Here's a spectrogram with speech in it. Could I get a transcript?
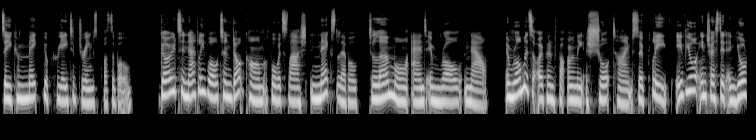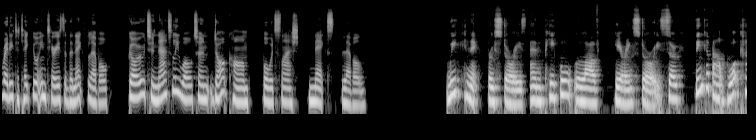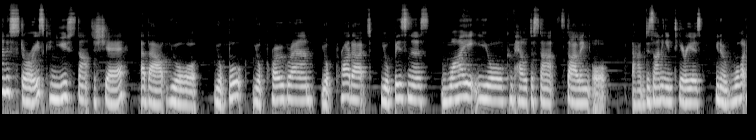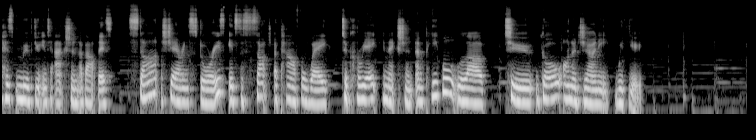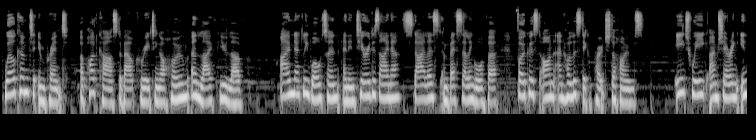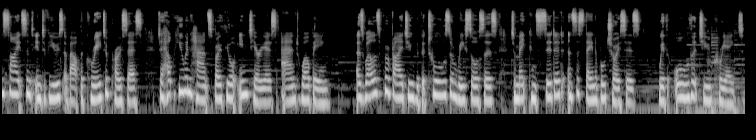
so you can make your creative dreams possible. Go to nataliewalton.com forward slash next level to learn more and enroll now. Enrollments are open for only a short time, so please, if you're interested and you're ready to take your interiors to the next level, go to nataliewalton.com forward slash next level. We connect through stories, and people love hearing stories. So think about what kind of stories can you start to share about your your book, your program, your product, your business, why you're compelled to start styling or um, designing interiors, you know, what has moved you into action about this. Start sharing stories. It's a, such a powerful way to create connection, and people love to go on a journey with you. Welcome to Imprint, a podcast about creating a home and life you love. I'm Natalie Walton, an interior designer, stylist, and best-selling author focused on an holistic approach to homes. Each week, I'm sharing insights and interviews about the creative process to help you enhance both your interiors and well-being, as well as provide you with the tools and resources to make considered and sustainable choices with all that you create.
